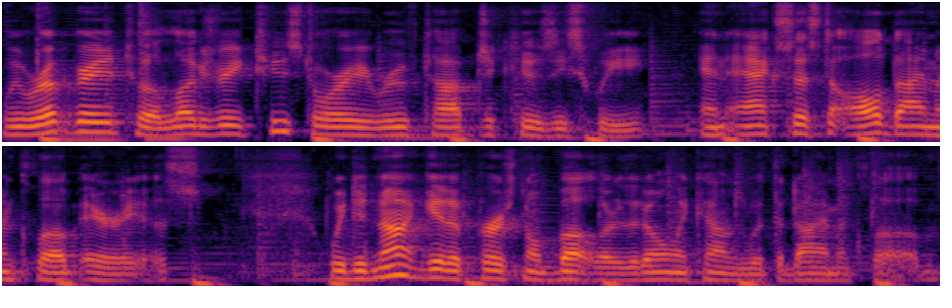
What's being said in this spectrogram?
we were upgraded to a luxury two story rooftop jacuzzi suite and access to all Diamond Club areas. We did not get a personal butler that only comes with the Diamond Club.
